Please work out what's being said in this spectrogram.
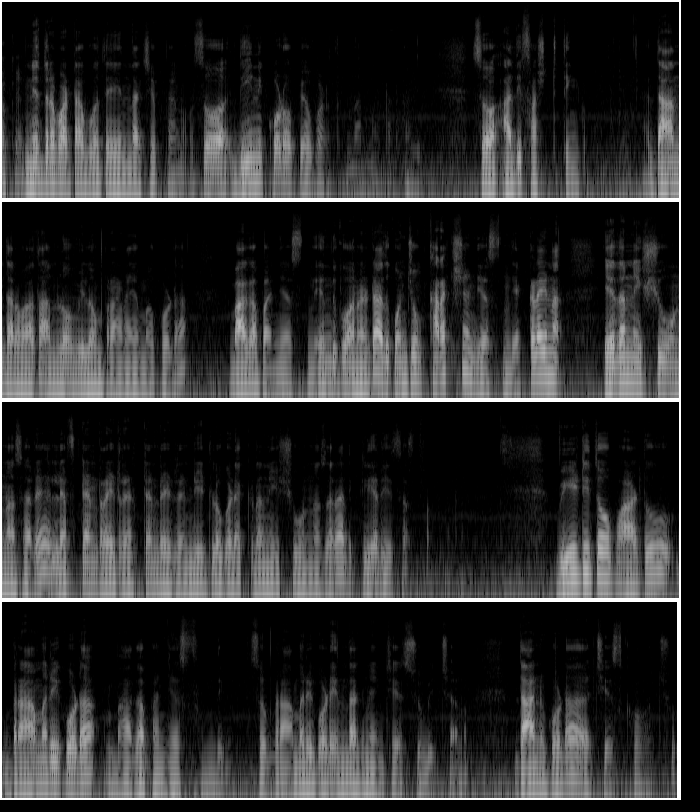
ఓకే. నిద్ర పట్టకపోతే ఇందాక చెప్పాను. సో దీనికి కూడా ఉపయోగపడుతుంది అనమాట అది. సో అది ఫస్ట్ థింగ్. దాని తర్వాత అనులోమ్ విలోమ్ ప్రాణాయామ కూడా బాగా పనిచేస్తుంది. ఎందుకు అని అంటే అది కొంచెం కరెక్షన్ చేస్తుంది. ఎక్కడైనా ఏదైనా ఇష్యూ ఉన్నా సరే left and right left and right రెండిట్లో కూడా ఎక్కడైనా ఇష్యూ ఉన్నా సరే అది క్లియర్ అనమాట వీటితో పాటు బ్రామరీ కూడా బాగా పనిచేస్తుంది. సో బ్రామరీ కూడా ఇందాక నేను చేసి చూపించాను. దాన్ని కూడా చేసుకోవచ్చు.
